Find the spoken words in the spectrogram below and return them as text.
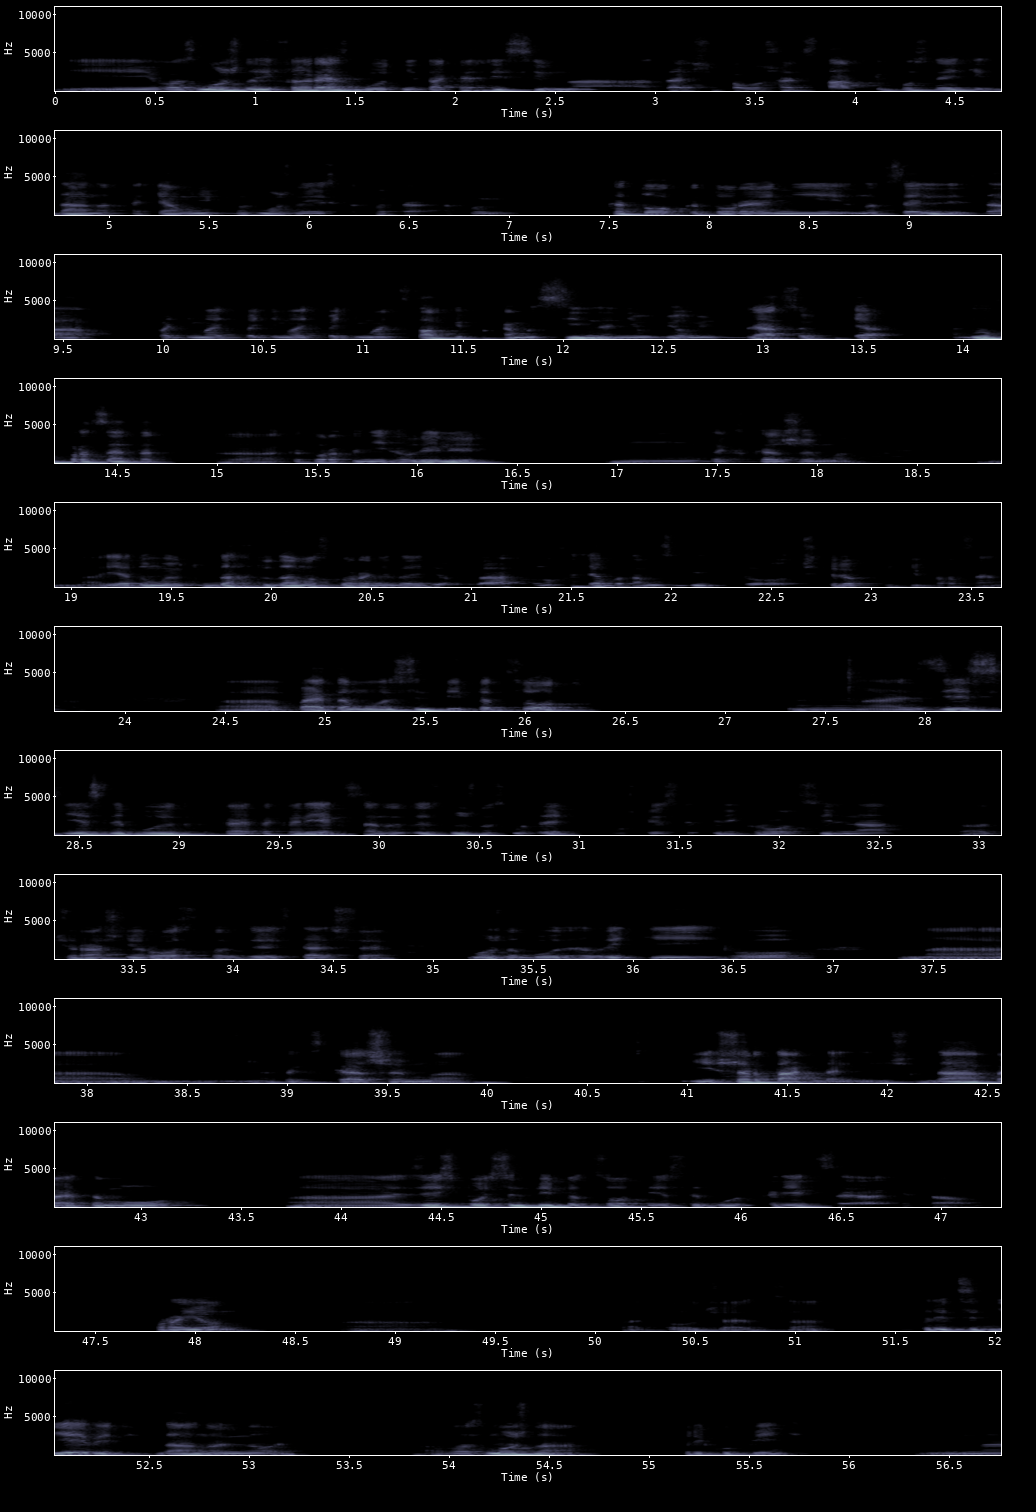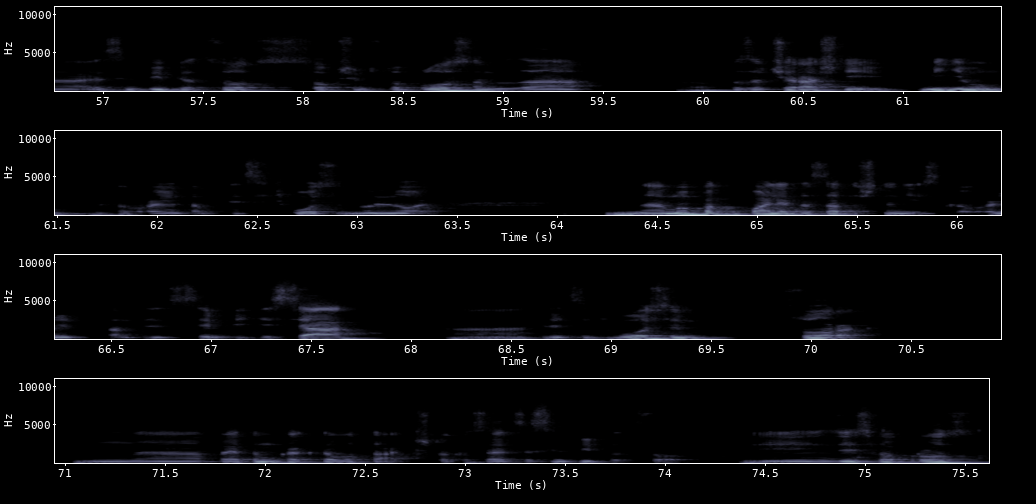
И, возможно, и ФРС будет не так агрессивно дальше повышать ставки после этих данных, хотя у них, возможно, есть какой-то такой каток, который они нацелились, да, поднимать, поднимать, поднимать ставки, пока мы сильно не убьем инфляцию, хотя о 2%, э, о которых они говорили, так скажем, я думаю, туда, туда мы скоро не дойдем, да, но хотя бы там сбить до 4-5%. А, поэтому S&P 500, а здесь, если будет какая-то коррекция, но здесь нужно смотреть, потому что если перекроет сильно э, вчерашний рост, то здесь дальше можно будет говорить и о, а, так скажем, и шартах дальнейшем. Да? Поэтому здесь по S&P 500, если будет коррекция где-то в район, так получается, 39, да, 0,0, возможно прикупить S&P 500 с общим стоп-лоссом за позавчерашний минимум, это в районе там 38.00. Э, мы покупали достаточно низко, в районе там 37.50, 38.40. Э, поэтому как-то вот так, что касается S&P 500. И здесь вопрос,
